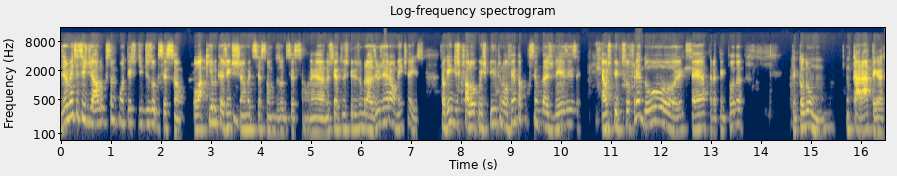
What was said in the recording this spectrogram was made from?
Geralmente esses diálogos são em contexto de desobsessão, ou aquilo que a gente chama de sessão de desobsessão. Né? Nos centros de espíritos no Brasil, geralmente é isso. Se alguém diz que falou com o espírito, 90% das vezes é um espírito sofredor, etc. Tem, toda, tem todo um, um caráter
